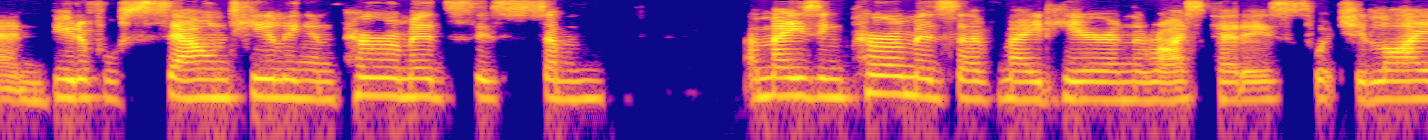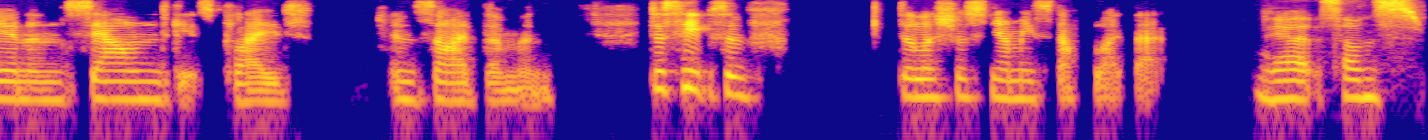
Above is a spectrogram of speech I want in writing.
and beautiful sound healing and pyramids. There's some amazing pyramids they've made here in the rice paddies which you lie in and sound gets played inside them and just heaps of delicious yummy stuff like that Yeah, it sounds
